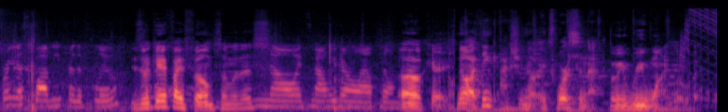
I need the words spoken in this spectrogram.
We're gonna swab you for the flu. Is it okay if I film some of this? No, it's not. We don't allow filming. Okay. No, I think actually no, it's worse than that. Let me rewind a little bit.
